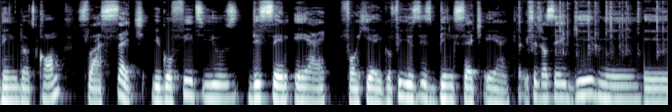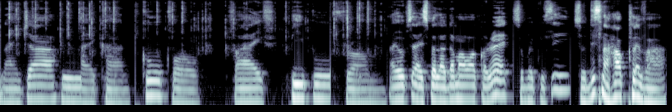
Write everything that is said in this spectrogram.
bing.com slash search. You go fit use this same ai for here. You go fit use this bing search ai you should just say give me a niger who i can cook for five people from. I hope so i spell adamawa correct so make we see. So this now how clever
